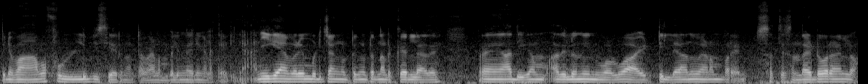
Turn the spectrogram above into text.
പിന്നെ വാവ ഫുള്ളി ബിസി ആയിരുന്നു കേട്ടോ. വിളമ്പലും കാര്യങ്ങളൊക്കെ ആയിട്ട്. ഞാൻ ഈ ക്യാമറയും പിടിച്ച് അങ്ങോട്ടും ഇങ്ങോട്ടും നടക്കല്ലാതെ അധികം അതിലൊന്നും ഇൻവോൾവ് ആയിട്ടില്ല എന്ന് വേണം പറയാൻ. സത്യസന്ധമായിട്ട് പറയാനല്ലോ.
